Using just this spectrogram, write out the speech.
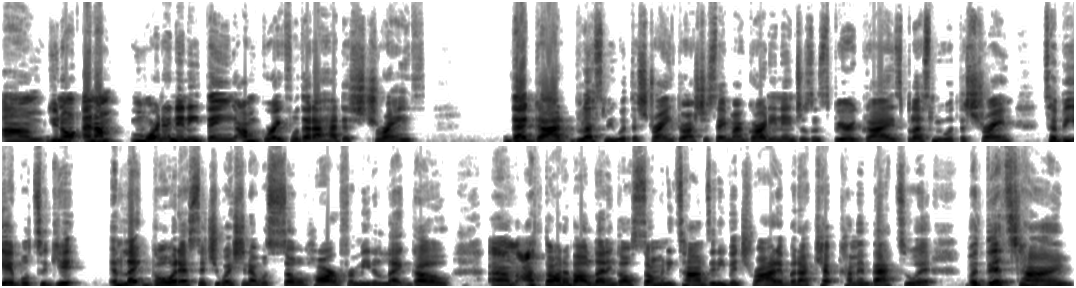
Um, you know, and I'm more than anything, I'm grateful that I had the strength that God blessed me with the strength, or I should say, my guardian angels and spirit guides blessed me with the strength to be able to get and let go of that situation that was so hard for me to let go. Um, I thought about letting go so many times and even tried it, but I kept coming back to it. But this time,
